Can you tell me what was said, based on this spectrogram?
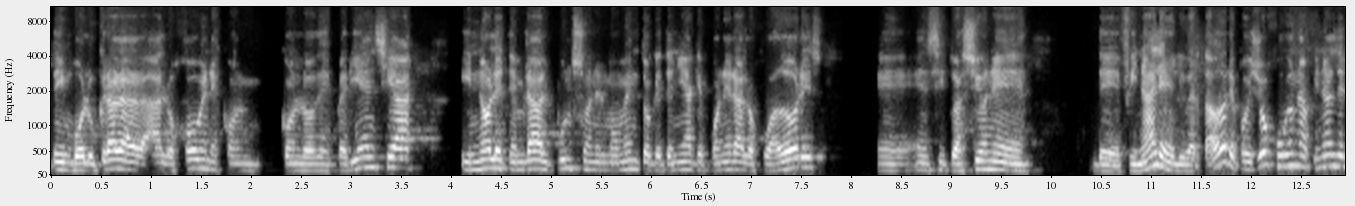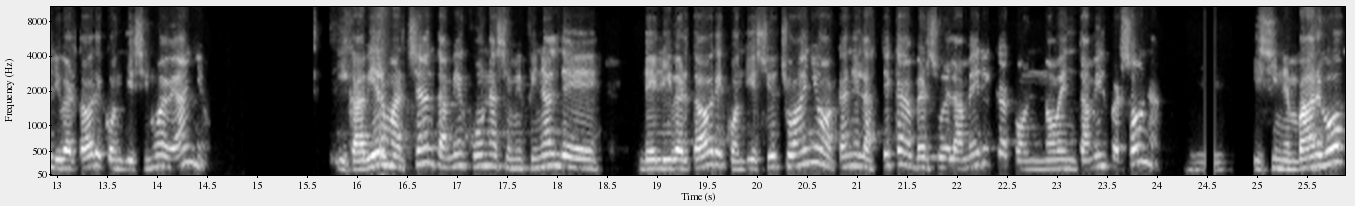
involucrar a, los jóvenes con, con lo de experiencia y no le temblaba el pulso en el momento que tenía que poner a los jugadores eh, en situaciones de finales de Libertadores, pues yo jugué una final de Libertadores con 19 años. Y Javier Marchán también jugó una semifinal de, Libertadores con 18 años acá en el Azteca versus el América con 90 mil personas. Y sin embargo,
